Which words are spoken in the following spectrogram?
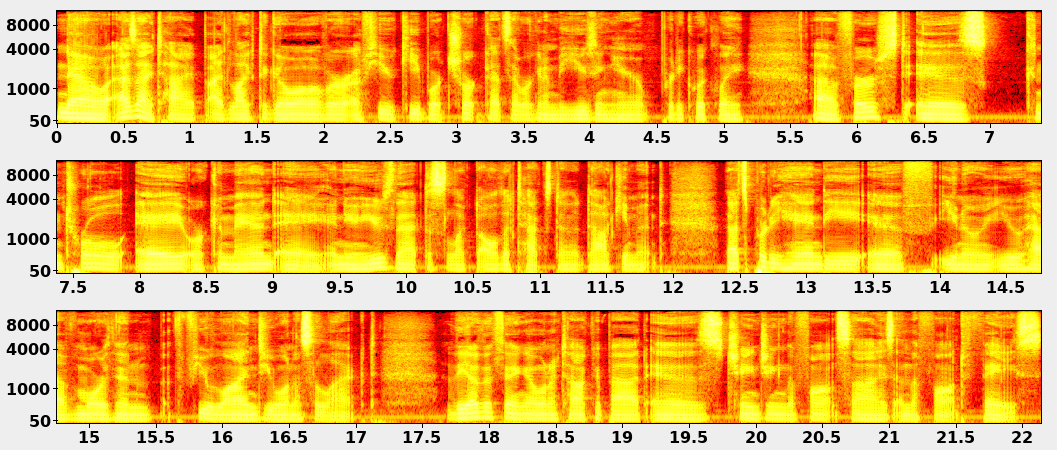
Now, as I type, I'd like to go over a few keyboard shortcuts that we're going to be using here pretty quickly. Uh, first is Control A or Command A, and you use that to select all the text in a document. That's pretty handy if you know you have more than a few lines you want to select. The other thing I want to talk about is changing the font size and the font face.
